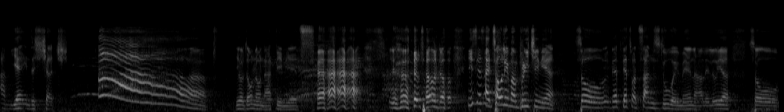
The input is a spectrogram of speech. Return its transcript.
I'm here in this church. Ah! You don't know nothing yet. don't. He says, I told him I'm preaching here. So that, that's what sons do, amen. Hallelujah. So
